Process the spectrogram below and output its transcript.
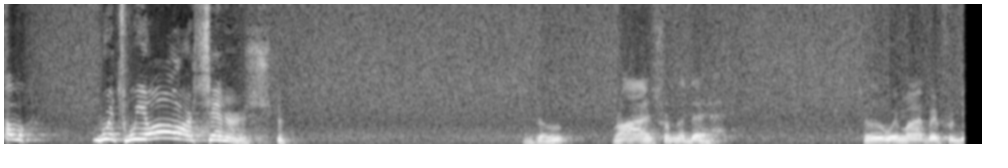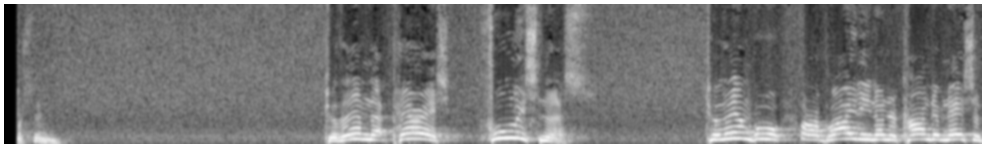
of which we all are sinners, and to rise from the dead, so that we might be forgiven our sins. To them that perish, foolishness. To them who are abiding under condemnation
